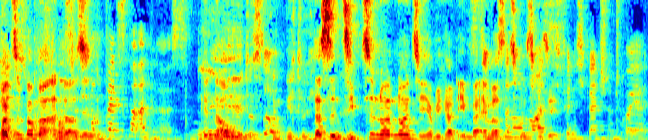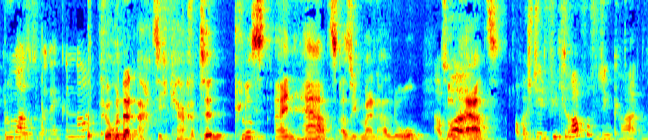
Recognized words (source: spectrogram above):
heute sind wir mal Das anders. wir jetzt mal anders. Genau. Nee, das So. bringt mich durch. Das sind 17,99, habe ich gerade eben bei Amazon 17,99, gesehen. finde ich ganz schön teuer. Nur mal so vorweggenommen. Für 180 Karten plus ein Herz. Also ich meine, hallo, so ein Aber- Herz. Aber steht viel drauf auf den Karten.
